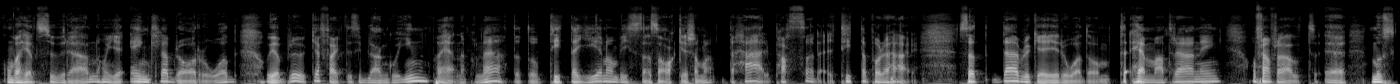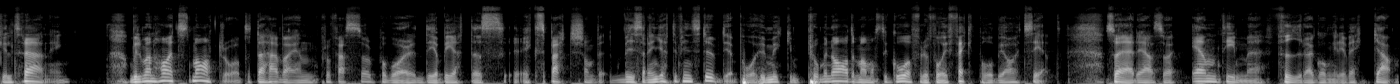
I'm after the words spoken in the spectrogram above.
Hon var helt suverän, hon ger enkla bra råd och jag brukar faktiskt ibland gå in på henne på nätet och titta igenom vissa saker som att det här passar dig, titta på det här. Så att där brukar jag ge råd om hemmaträning och framförallt eh, muskelträning. Vill man ha ett smart råd, det här var en professor på vår diabetesexpert som visade en jättefin studie på hur mycket promenader man måste gå för att få effekt på HbA1c. Så är det alltså en timme fyra gånger i veckan.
